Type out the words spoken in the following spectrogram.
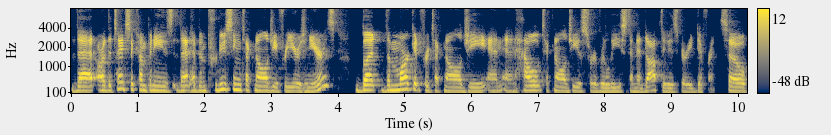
that are the types of companies that have been producing technology for years and years, but the market for technology and, and how technology is sort of released and adopted is very different. So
